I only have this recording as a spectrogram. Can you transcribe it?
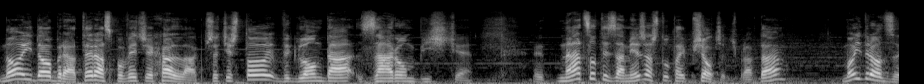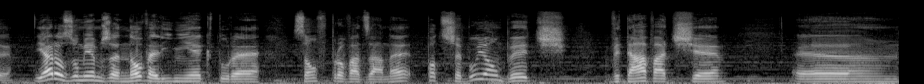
No i dobra, teraz powiecie Hallak, przecież to wygląda zarąbiście. Na co ty zamierzasz tutaj psioczyć, prawda? Moi drodzy, ja rozumiem, że nowe linie, które są wprowadzane, potrzebują być, wydawać się e,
